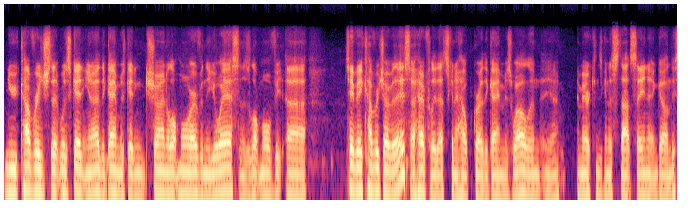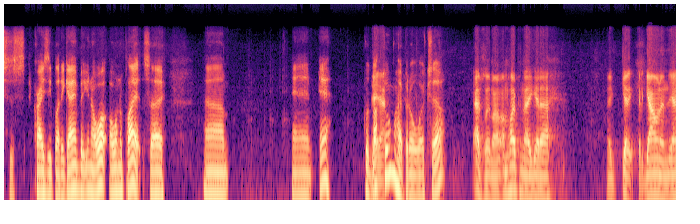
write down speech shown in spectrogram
new coverage that was getting, you know, the game was getting shown a lot more over in the US, and there's a lot more uh, TV coverage over there. So hopefully that's going to help grow the game as well, and you know, Americans going to start seeing it and going, "This is a crazy bloody game," but you know what? I want to play it. So. Um, and yeah, good luck Yeah. to them. I hope it all works out. absolutely, mate. I'm hoping they get a they get it, get it going, and yeah,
